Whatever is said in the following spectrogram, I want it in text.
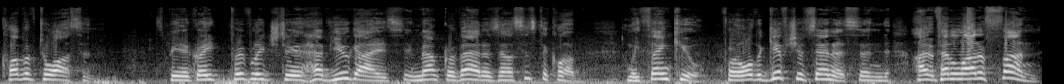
Club of Tsawwassen. It's been a great privilege to have you guys in Mount Gravatt as our sister club. And we thank you for all the gifts you've sent us. And I've had a lot of fun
